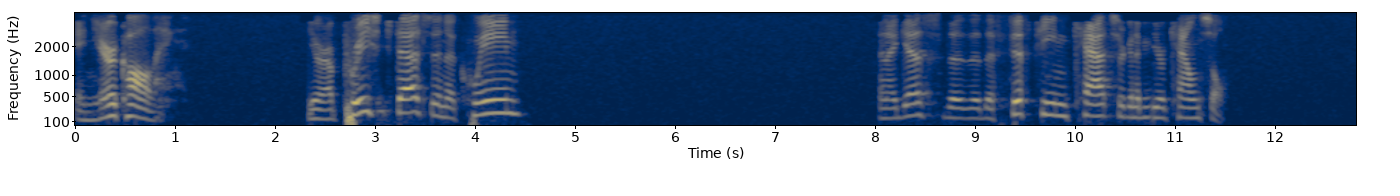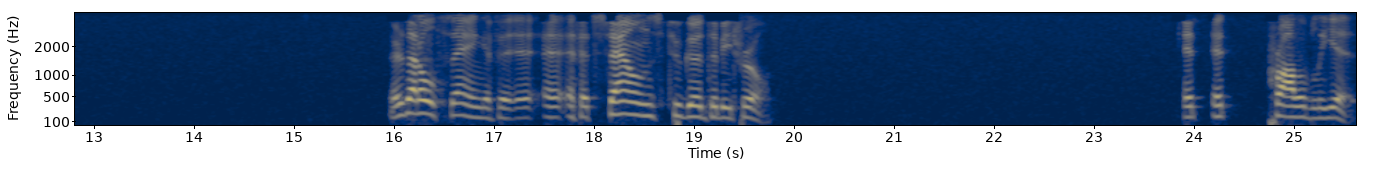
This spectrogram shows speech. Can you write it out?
in your calling. You're a priestess and a queen. And I guess the, the, the 15 cats are going to be your council. There's that old saying, if it, if it sounds too good to be true. It, it probably is.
